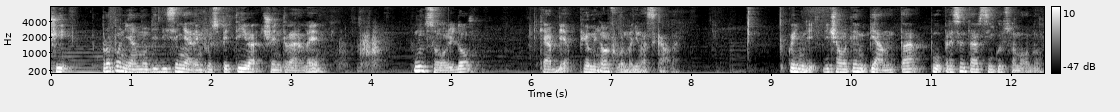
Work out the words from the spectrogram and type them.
ci proponiamo di disegnare in prospettiva centrale un solido che abbia più o meno la forma di una scala. Quindi diciamo che in pianta può presentarsi in questo modo.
